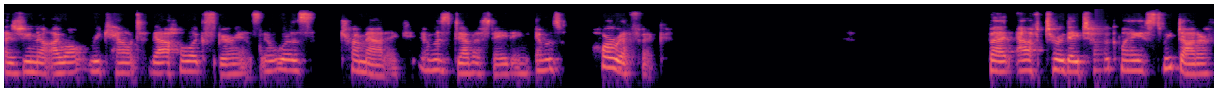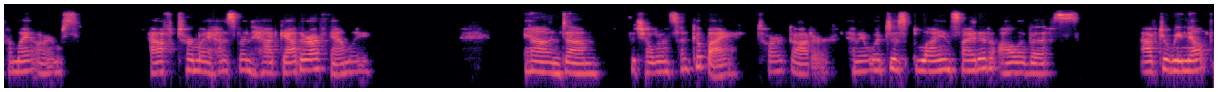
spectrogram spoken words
as you know, I won't recount that whole experience. It was traumatic, it was devastating, it was horrific. But after they took my sweet daughter from my arms, after my husband had gathered our family, and um, the children said goodbye to our daughter, and it would just blindsided all of us. After we knelt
